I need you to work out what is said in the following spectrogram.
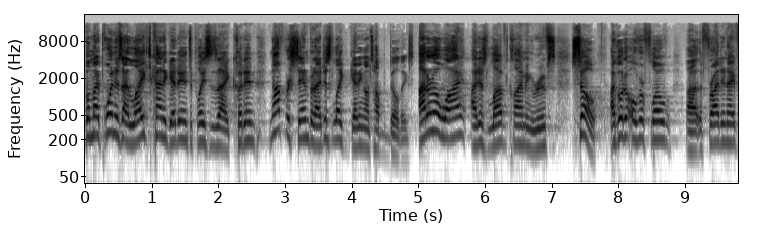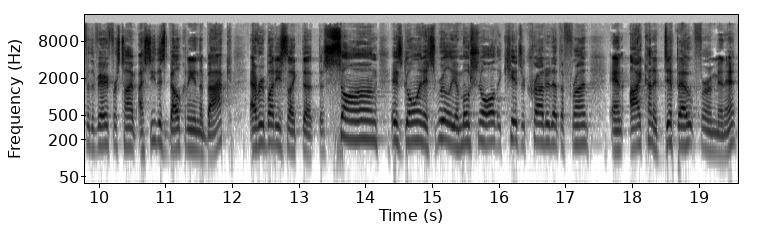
But my point is, I liked kind of getting into places I couldn't, not for sin, but I just liked getting on top of buildings. I don't know why. I just loved climbing roofs. So I go to Overflow uh, the Friday night for the very first time. I see this balcony in the back. Everybody's like, the, the song is going. It's really emotional. All the kids are crowded at the front. And I kind of dip out for a minute,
